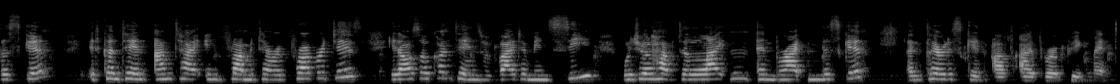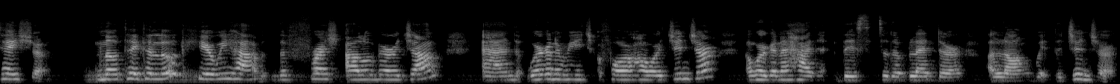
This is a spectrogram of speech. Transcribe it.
the skin. It contains anti-inflammatory properties. It also contains vitamin C, which will help to lighten and brighten the skin and clear the skin of hyperpigmentation. Now take a look. Here we have the fresh aloe vera gel and we're going to reach for our ginger and we're going to add this to the blender along with the ginger.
